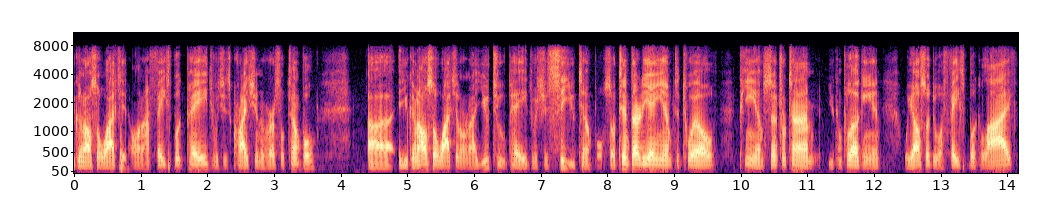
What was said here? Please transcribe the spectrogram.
You can also watch it on our Facebook page, which is Christ Universal Temple. Uh, you can also watch it on our YouTube page, which is CU Temple. So 10:30 a.m. to 12 p.m. Central Time, you can plug in. We also do a Facebook Live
